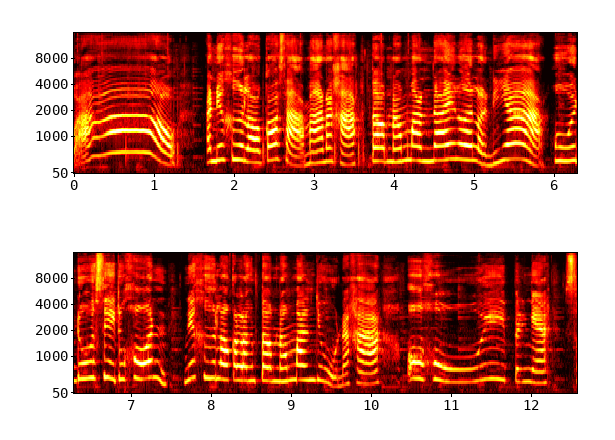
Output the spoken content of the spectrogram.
ว้าว อันนี้คือเราก็สามารถนะคะ เติมน้ำมันได้เลยเหรอเนี่ยหูยดูสิทุกคน นี่คือเรากำลังเติมน้ำมันอยู่นะคะ โอ้โหเป็นไง ส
